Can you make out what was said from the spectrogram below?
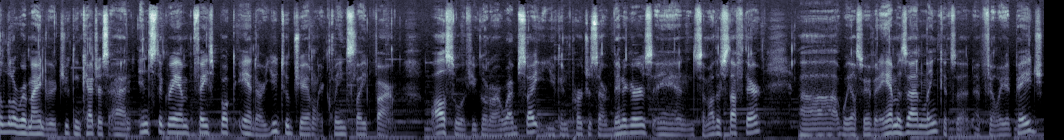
a little reminder that you can catch us on Instagram, Facebook, and our YouTube channel at Clean Slate Farm. Also, if you go to our website, you can purchase our vinegars and some other stuff there. Uh, we also have an Amazon link, it's an affiliate page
